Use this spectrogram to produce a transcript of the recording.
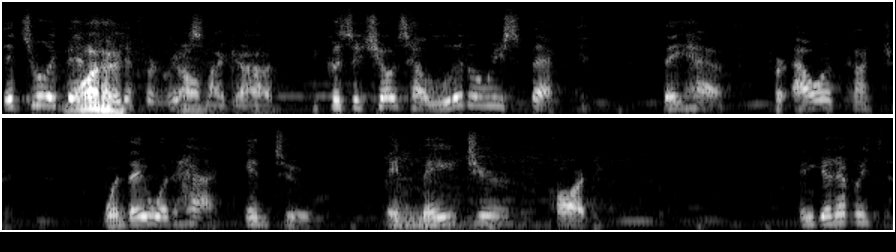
it's really bad What for a a- different oh reason. Oh my God. Because it shows how little respect they have for our country when they would hack into a major party and get everything.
